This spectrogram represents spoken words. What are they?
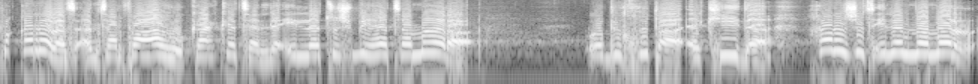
فقررت أن ترفعه كعكة لئلا تشبه تمارا. وبخطى أكيدة خرجت إلى الممر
